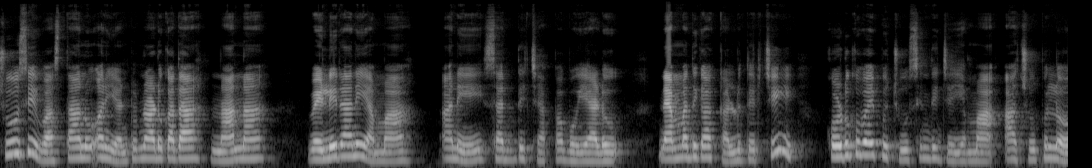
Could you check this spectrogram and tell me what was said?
చూసి వస్తాను అని అంటున్నాడు కదా నాన్న. వెళ్ళిరాని అమ్మా అని సర్ది చెప్పబోయాడు. నెమ్మదిగా కళ్ళు తెరిచి కొడుకు వైపు చూసింది జయమ్మ. ఆ చూపుల్లో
